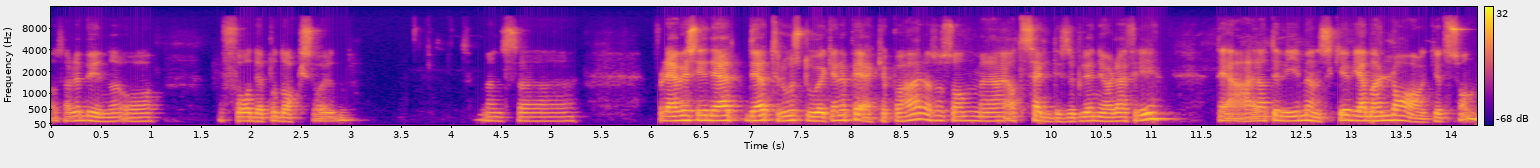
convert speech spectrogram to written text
Og så er det begynne å, å få det på dagsorden. Mens uh, for det jeg vil si, det, det jeg tror stoikerne peker på her, altså sånn med at selvdisiplin gjør deg fri, det er at vi mennesker vi er bare laget sånn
